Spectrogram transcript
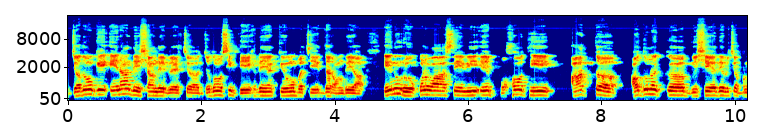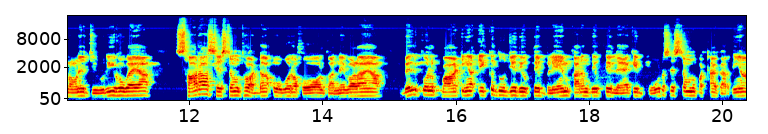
ਜਦੋਂ ਕਿ ਇਹਨਾਂ ਦੇਸ਼ਾਂ ਦੇ ਵਿੱਚ ਜਦੋਂ ਅਸੀਂ ਦੇਖਦੇ ਹਾਂ ਕਿਉਂ ਬੱਚੇ ਇੱਧਰ ਆਉਂਦੇ ਆ ਇਹਨੂੰ ਰੋਕਣ ਵਾਸਤੇ ਵੀ ਇਹ ਬਹੁਤ ਹੀ ਅਤ ਆਧੁਨਿਕ ਵਿਸ਼ੇ ਦੇ ਵਿੱਚ ਅਪਣਾਉਣੇ ਜ਼ਰੂਰੀ ਹੋ ਗਏ ਆ। ਸਾਰਾ ਸਿਸਟਮ ਤੁਹਾਡਾ ਓਵਰਹੌਲ ਕਰਨੇ ਵਾਲਾ ਆ। ਬਿਲਕੁਲ ਪਾਰਟੀਆਂ ਇੱਕ ਦੂਜੇ ਦੇ ਉੱਤੇ ਬਲੇਮ ਕਰਨ ਦੇ ਉੱਤੇ ਲੈ ਕੇ ਵੋਟ ਸਿਸਟਮ ਨੂੰ ਇਕੱਠਾ ਕਰਦੀਆਂ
